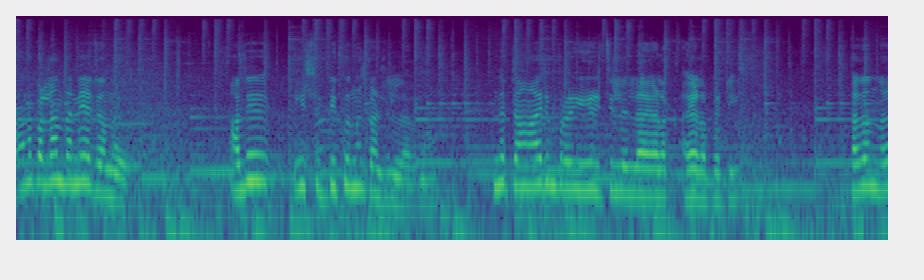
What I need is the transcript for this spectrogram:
അവനെ കൊല്ലാൻ തന്നെയാണ് ചെന്നത്. അത് ഈ സിദ്ധിക്കൊന്നും കണ്ടില്ലായിരുന്നു. എന്നിട്ട് ആരും പ്രതികരിച്ചില്ലല്ലോ അയാളെ അയാളെ പറ്റി. അതെന്ത്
